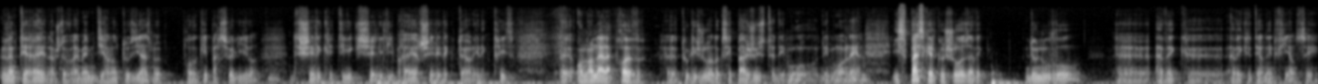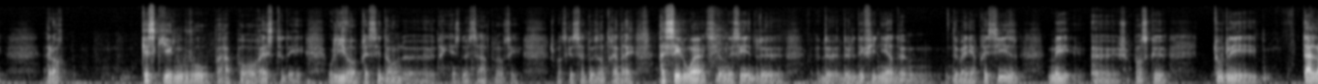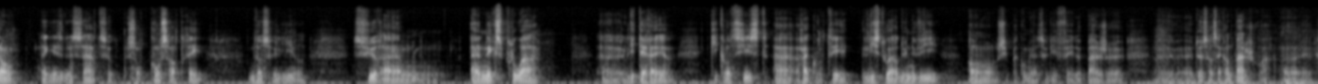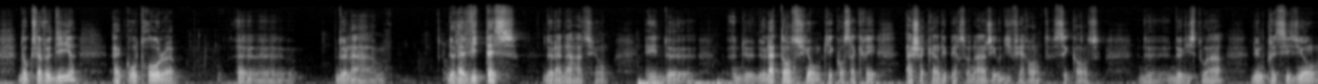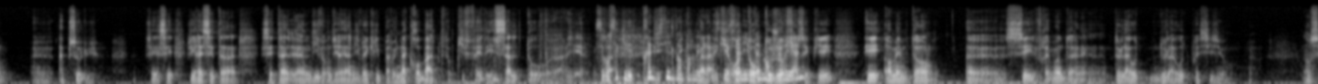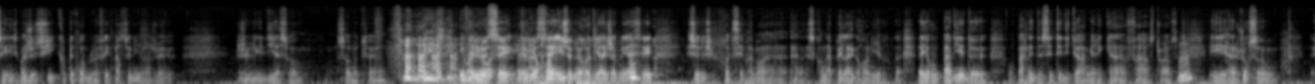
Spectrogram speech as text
l'intérêt, je devrais même dire l'enthousiasme provoqué par ce livre chez les critiques, chez les libraires, chez les lecteurs, les lectrices. Euh, on en a la preuve euh, tous les jours, donc c'est pas juste des mots, des mots en l'air. Il se passe quelque chose avec de nouveau euh, avec avec l'éternel fiancé. Alors Qu'est-ce qui est nouveau par rapport au reste des aux livres précédents de d'Agnès de Sartre? Bon, c'est- Je pense que ça nous entraînerait assez loin si on essayait de, de, le définir de, manière précise. Mais euh, je pense que tous les talents d'Agnès de Sartre sont concentrés dans ce livre sur un, exploit euh, littéraire qui consiste à raconter l'histoire d'une vie en, je sais pas combien ce livre fait de pages, euh, euh, 250 pages, quoi. Euh, donc ça veut dire un contrôle euh, de, la, de la vitesse de la narration et de, l'attention qui est consacrée à chacun des personnages et aux différentes séquences de, de l'histoire d'une précision euh, absolue. C'est, c'est, je dirais, c'est un, c'est un, un livre, on dirait un livre écrit par une acrobate, donc qui fait des saltos euh, arrière. C'est pour ça qu'il est très difficile d'en parler. Voilà, parce et qui retombe toujours pluriel. sur ses pieds. Et en même temps, euh, c'est vraiment de, la haute, de la haute précision. Non, c'est, moi, je suis complètement bluffé par ce livre. Je, je l'ai dit à son, son auteur. Et elle le sait, elle le sait, et je ne le redirai jamais assez. Je, je crois que c'est vraiment un- un- ce qu'on appelle un grand livre. D'ailleurs, vous parliez de, on parlait de cet éditeur américain, Farr Hum. et un jour, son,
